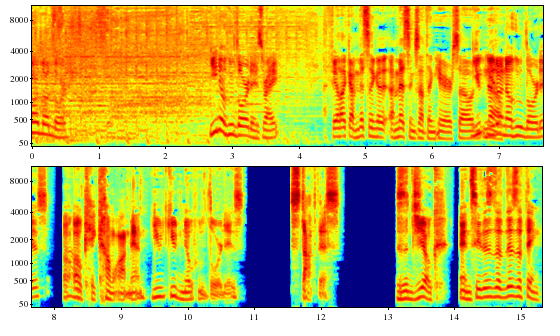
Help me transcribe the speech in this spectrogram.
Lord, Lord, Lord. You know who Lorde is, right? I feel like I'm missing a, I'm missing something here. So You no. you don't know who Lorde is? Oh, okay, come on, man. You you know who Lorde is. Stop this. This is a joke. And see, this is the this is the thing.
